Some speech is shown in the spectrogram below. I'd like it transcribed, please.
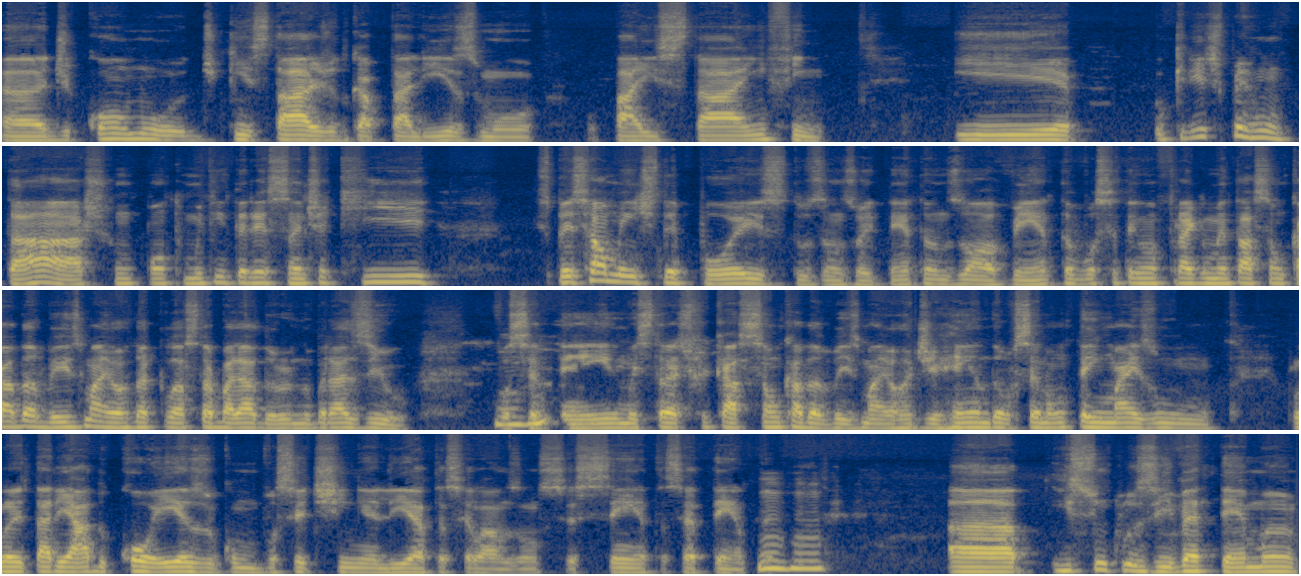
uh, de como, de que estágio do capitalismo o país está, enfim. E eu queria te perguntar, acho que um ponto muito interessante é que, especialmente depois dos anos 80, anos 90, você tem uma fragmentação cada vez maior da classe trabalhadora no Brasil. Você uhum. tem uma estratificação cada vez maior de renda, você não tem mais um proletariado coeso como você tinha ali até, sei lá, nos anos 60, 70. Uhum. Uh, isso, inclusive, é tema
